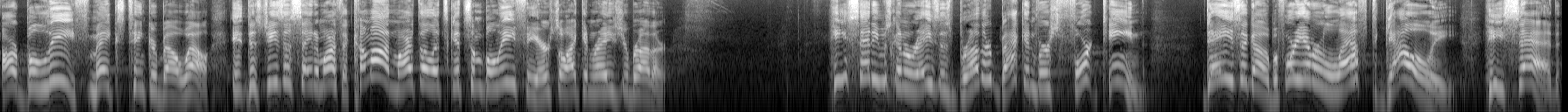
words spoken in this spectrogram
our belief makes Tinkerbell well. It, does Jesus say to Martha, Come on, Martha, let's get some belief here so I can raise your brother? He said he was going to raise his brother back in verse 14 days ago, before he ever left Galilee, he said,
